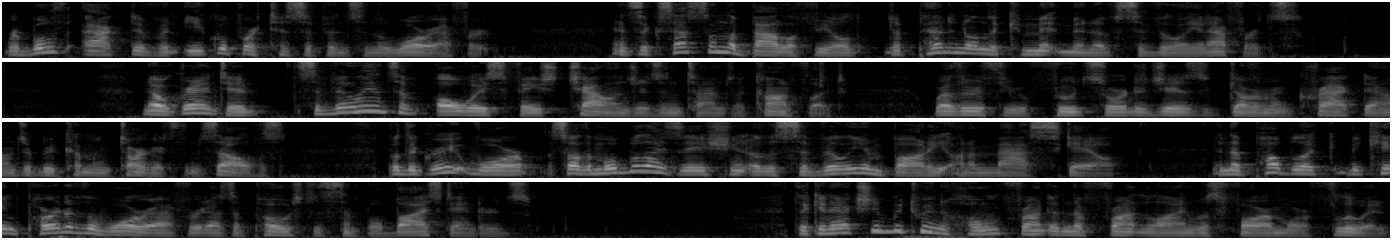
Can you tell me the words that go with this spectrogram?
were both active and equal participants in the war effort, and success on the battlefield depended on the commitment of civilian efforts. Now, granted, civilians have always faced challenges in times of conflict, whether through food shortages, government crackdowns, or becoming targets themselves. But the Great War saw the mobilization of the civilian body on a mass scale, and the public became part of the war effort as opposed to simple bystanders. The connection between home front and the front line was far more fluid,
